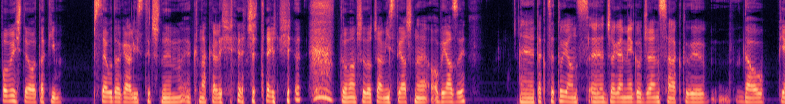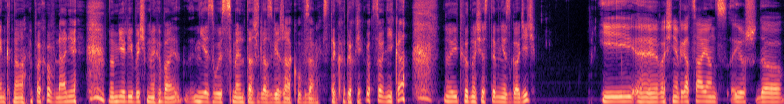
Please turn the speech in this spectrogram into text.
pomyślę o takim pseudorealistycznym Knucklesie czy Tailsie, to mam przed oczami straszne obrazy. E, tak cytując e, Jeremiego Jensa, który dał piękne porównanie, no mielibyśmy chyba niezły cmentarz dla zwierzaków zamiast tego drugiego Sonika. No i trudno się z tym nie zgodzić. I e, właśnie wracając już do...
